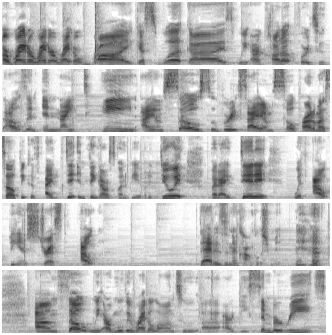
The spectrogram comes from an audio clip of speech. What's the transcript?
All right, all right, all right, all right. Guess what, guys? We are caught up for 2019. I am so super excited. I'm so proud of myself because I didn't think I was going to be able to do it, but I did it without being stressed out. That is an accomplishment. um, so we are moving right along to uh, our December reads.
